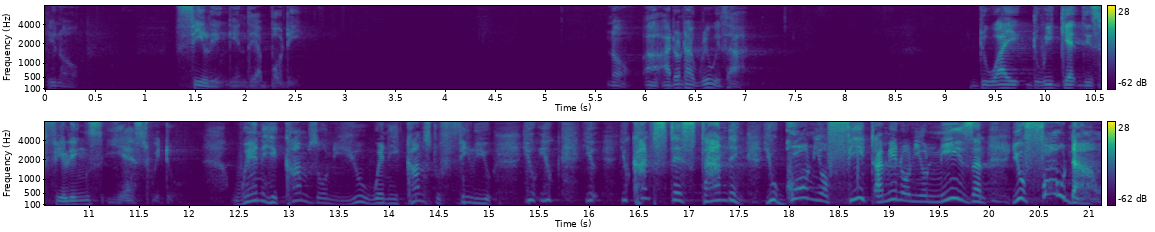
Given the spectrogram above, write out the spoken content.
you know, feeling in their body. No, I I don't agree with that. Do, I, do we get these feelings? Yes, we do. When he comes on you, when he comes to feel you, you, you, you, you can't stay standing. You go on your feet, I mean on your knees, and you fall down.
